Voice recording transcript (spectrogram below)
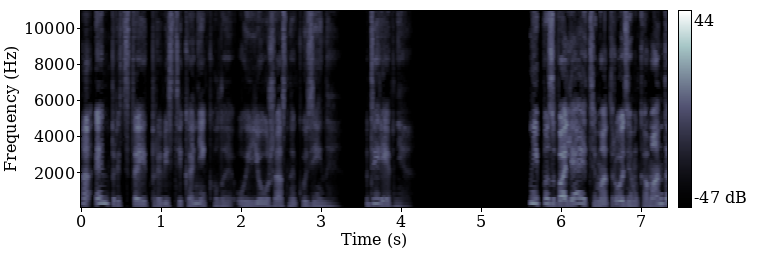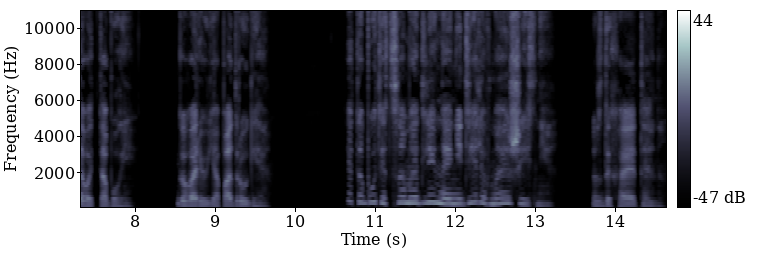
а Энн предстоит провести каникулы у ее ужасной кузины, в деревне. «Не позволяй этим отродьям командовать тобой», — говорю я подруге. «Это будет самая длинная неделя в моей жизни», — вздыхает Энн.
